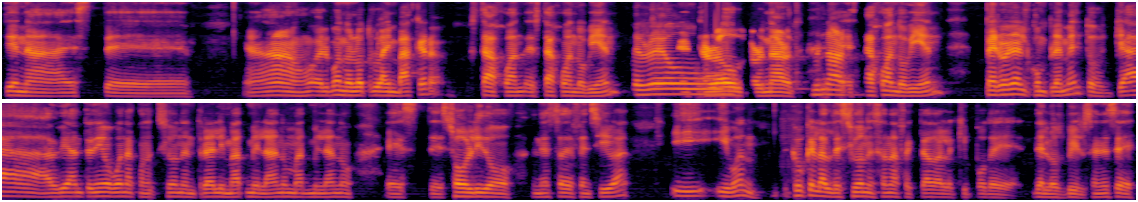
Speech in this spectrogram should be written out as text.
tiene a este, ah, el, bueno, el otro linebacker está jugando, está jugando bien. Eh, Terrell, Bernard, está jugando bien, pero era el complemento. Ya habían tenido buena conexión entre él y Matt Milano. Matt Milano, este, sólido en esta defensiva y, bueno, creo que las lesiones han afectado al equipo de, los Bills en ese,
